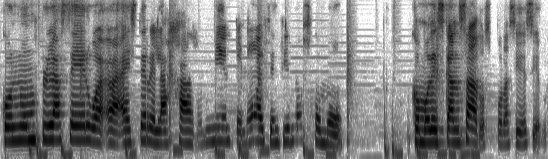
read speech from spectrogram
con un placer o a, este relajamiento, ¿no? Al sentirnos como, como descansados, por así decirlo.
